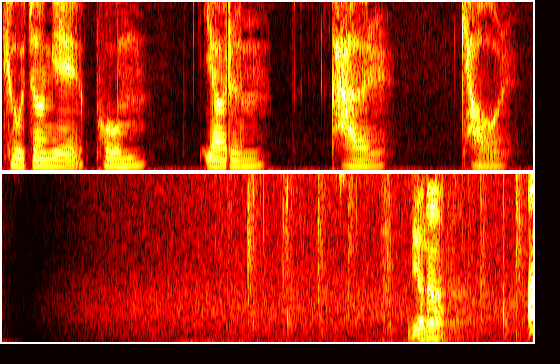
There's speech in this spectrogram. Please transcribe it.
교정의 봄, 여름, 가을, 겨울. 미연아. 어,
